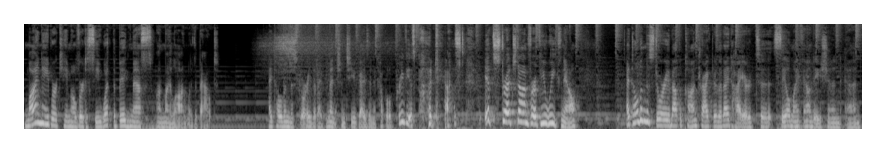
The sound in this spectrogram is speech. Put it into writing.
my neighbor came over to see what the big mess on my lawn was about. I told him the story that I've mentioned to you guys in a couple of previous podcasts. It's stretched on for a few weeks now. I told him the story about the contractor that I'd hired to seal my foundation and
